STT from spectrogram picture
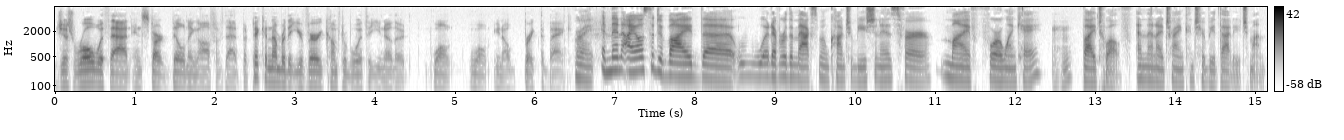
just roll with that and start building off of that. But pick a number that you're very comfortable with that you know that won't won't you know break the bank. Right. And then I also divide the whatever the maximum contribution is for my 401k Mm-hmm. by 12 and then I try and contribute that each month.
